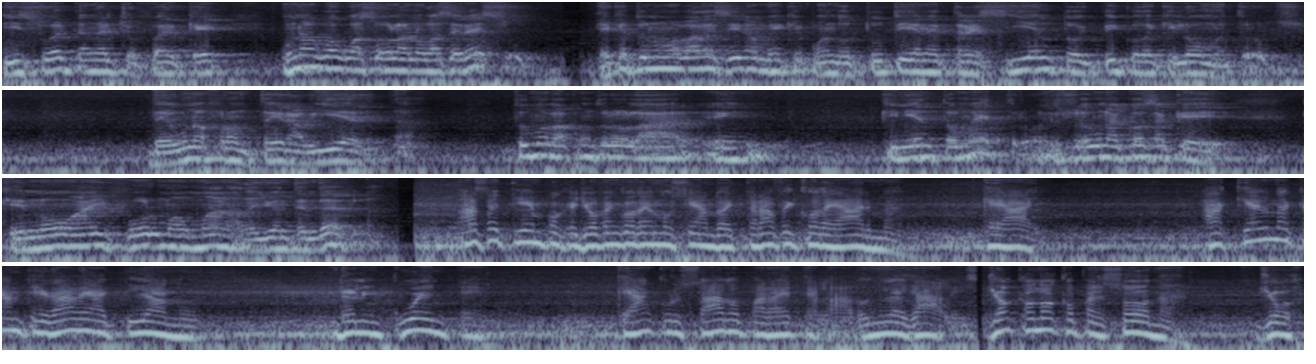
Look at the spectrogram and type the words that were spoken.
y sueltan el chofer, que una guagua sola no va a hacer eso. Es que tú no me vas a decir a mí que cuando tú tienes 300 y pico de kilómetros de una frontera abierta, tú me vas a controlar en 500 metros. Eso es una cosa que, que no hay forma humana de yo entenderla. Hace tiempo que yo vengo denunciando el tráfico de armas que hay. Aquí hay una cantidad de haitianos, delincuentes, que han cruzado para este lado, ilegales. Yo conozco personas, yo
